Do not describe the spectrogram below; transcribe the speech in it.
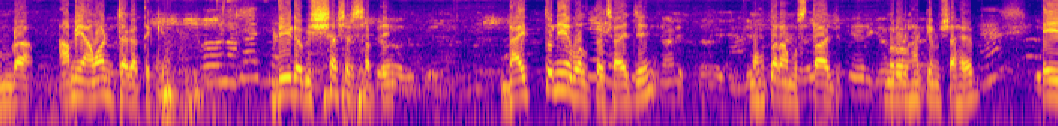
আমরা, আমি আমার জায়গা থেকে দৃঢ় বিশ্বাসের সাথে দায়িত্ব নিয়ে বলতে চাই যে, মোহতারাম উস্তাজ নুরুল হাকিম সাহেব, এই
